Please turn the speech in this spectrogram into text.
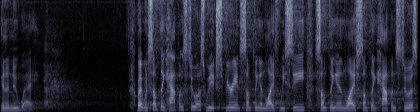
in a new way. Right? When something happens to us, we experience something in life, we see something in life, something happens to us,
